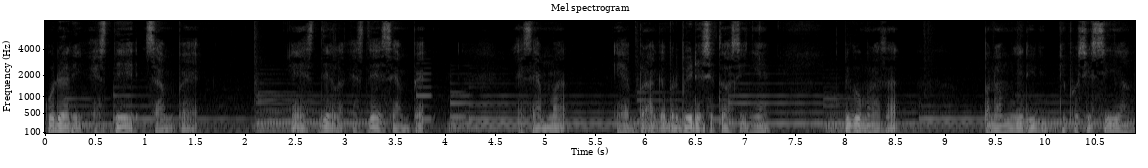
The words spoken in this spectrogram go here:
Gue dari SD sampai ya SD lah SD SMP SMA ya beragak berbeda situasinya. Tapi gue merasa pernah menjadi di, di posisi yang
